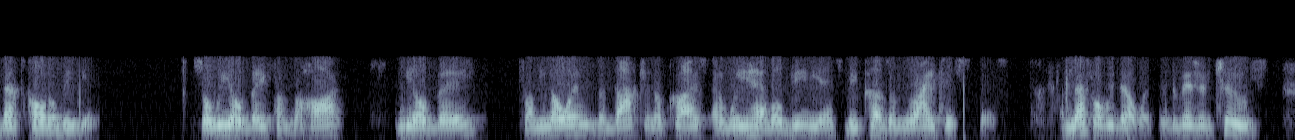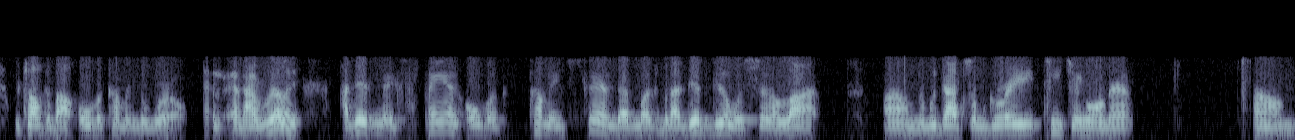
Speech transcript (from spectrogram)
that's called obedience. So we obey from the heart, we obey from knowing the doctrine of Christ, and we have obedience because of righteousness. And that's what we dealt with. In Division 2, we talked about overcoming the world. And, and I really, I didn't expand overcoming sin that much, but I did deal with sin a lot. Um, and we got some great teaching on that um,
